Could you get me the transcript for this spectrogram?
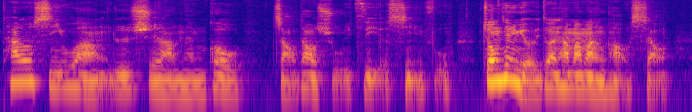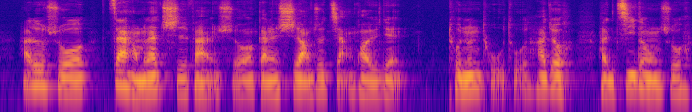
他都希望就是十郎能够找到属于自己的幸福。中间有一段，他妈妈很好笑，他就说，在我们在吃饭的时候，感觉十郎就讲话有点吞吞吐吐，他就。很激动说：“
